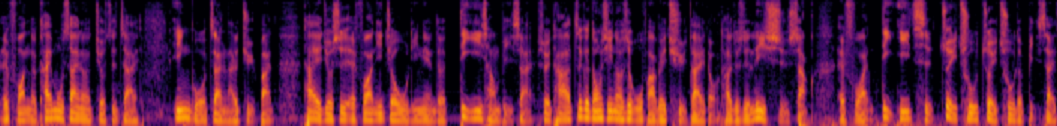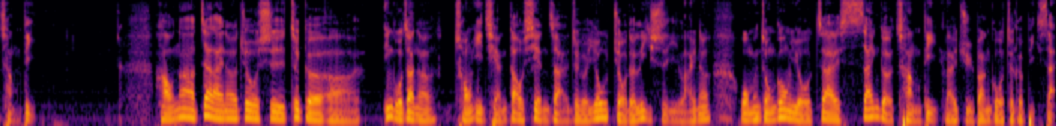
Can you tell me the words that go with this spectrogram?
，F1 的开幕赛呢，就是在英国站来举办，它也就是 F1 一九五零年的第一场比赛，所以它这个东西呢是无法被取代的哦，它就是历史上 F1 第一次最初最初的比赛场地。好，那再来呢，就是这个呃英国站呢。从以前到现在这个悠久的历史以来呢，我们总共有在三个场地来举办过这个比赛。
